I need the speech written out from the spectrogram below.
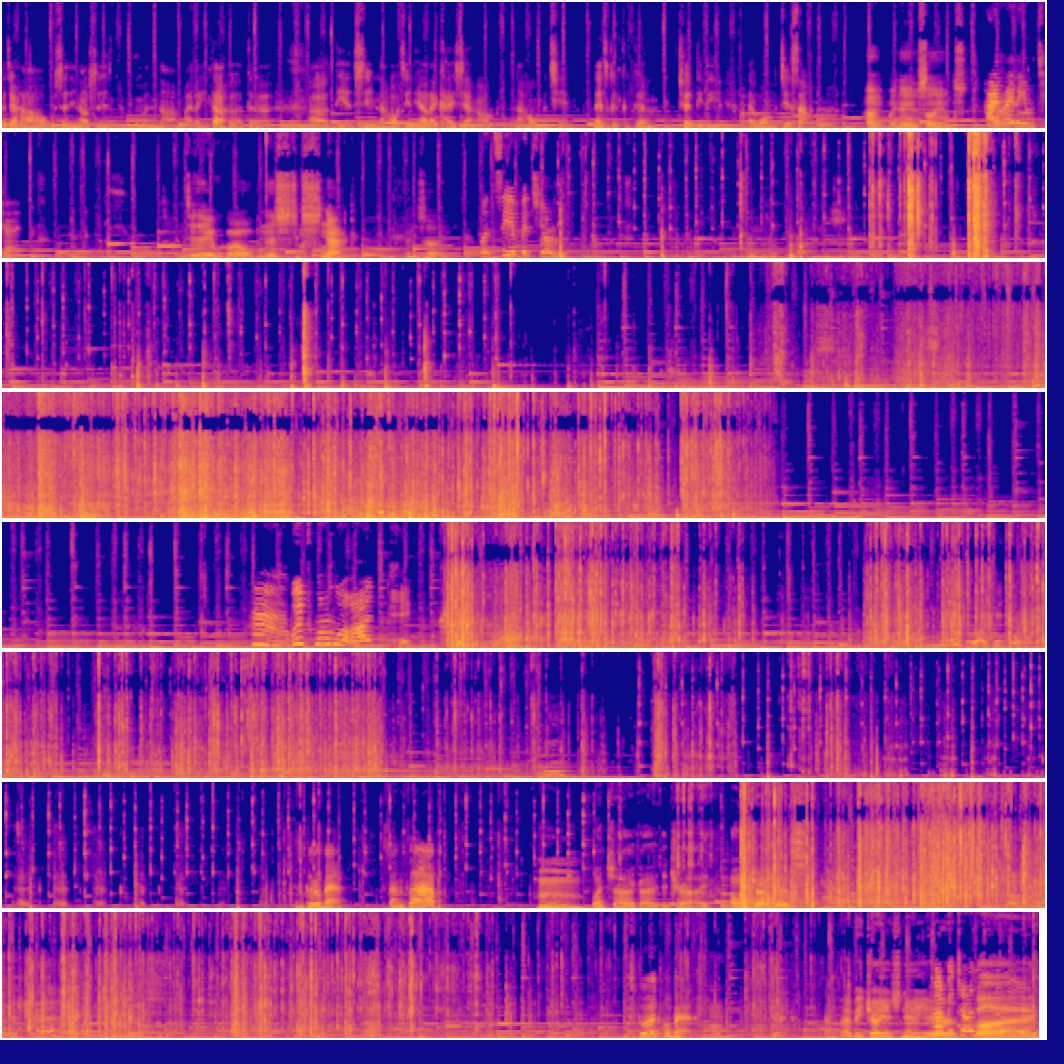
大家好，我是林老师。我们呢、买了一大盒的呃点心，然后今天要来开箱哦。然后我们请 Lens 哥哥跟 Chat 弟弟来为我们介绍。Hi, my name is Lance, Hi, my name is Chet. and today we're going to open this snack inside. Let's see if it's yummy. Is it good or bad? Thumbs up. Hmm, what should I got to try? I want to try this. I want to try this. It's good or bad? Hmm. Good. Happy Chinese New Year. Happy Chinese New Bye. Year.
